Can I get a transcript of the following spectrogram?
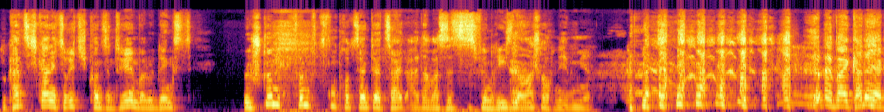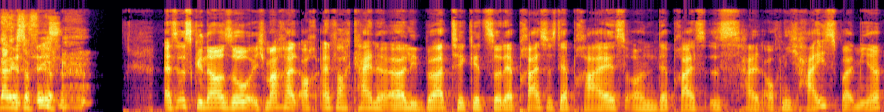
du kannst dich gar nicht so richtig konzentrieren, weil du denkst, bestimmt 15 Prozent der Zeit, Alter, was sitzt das für ein riesen Arschloch neben mir? weil kann er ja gar nichts dafür es ist genau so, ich mache halt auch einfach keine Early Bird Tickets, so der Preis ist der Preis und der Preis ist halt auch nicht heiß bei mir.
